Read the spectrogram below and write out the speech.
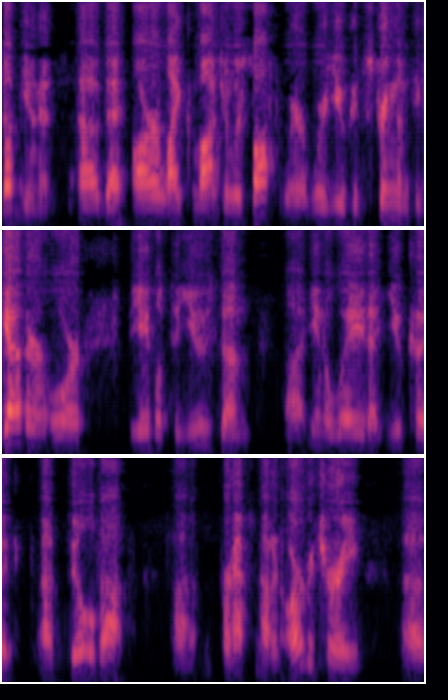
subunits uh, that are like modular software where you could string them together or be able to use them uh, in a way that you could uh, build up uh, perhaps not an arbitrary uh,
